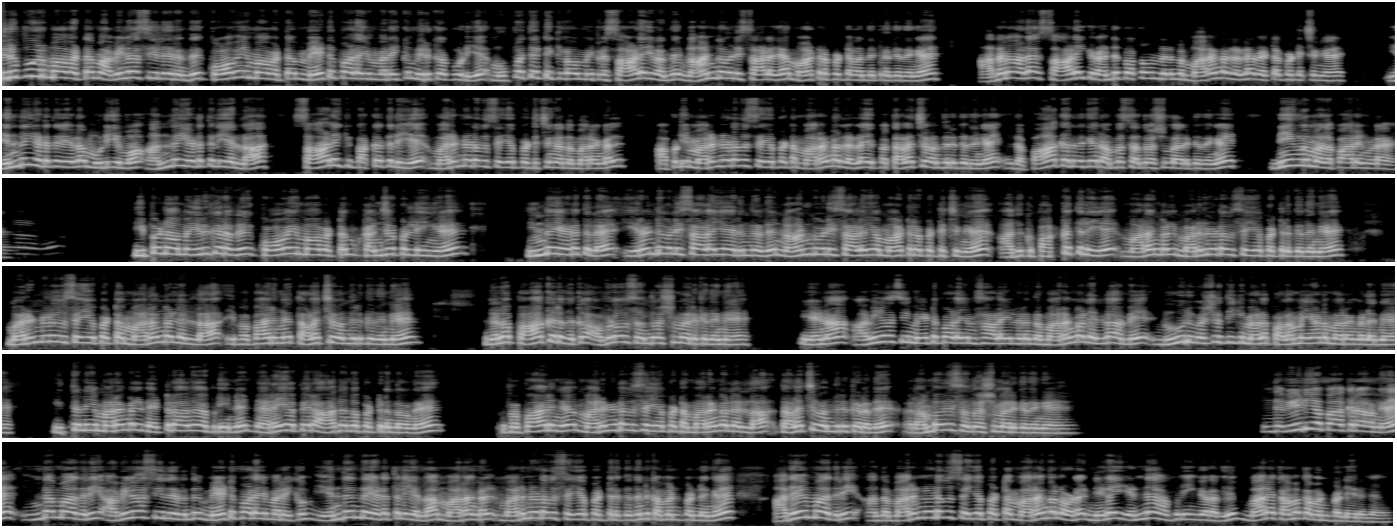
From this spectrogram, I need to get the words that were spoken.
திருப்பூர் மாவட்டம் அவினாசியிலிருந்து கோவை மாவட்டம் மேட்டுப்பாளையம் வரைக்கும் இருக்கக்கூடிய முப்பத்தெட்டு கிலோமீட்டர் சாலை வந்து நான்கு வழி சாலையா மாற்றப்பட்டு வந்துட்டு இருக்குதுங்க. அதனால சாலைக்கு ரெண்டு பக்கமும் இருந்த மரங்கள் எல்லாம் வெட்டப்பட்டுச்சுங்க. எந்த இடத்துல எல்லாம் முடியுமோ அந்த இடத்துல எல்லாம் சாலைக்கு பக்கத்திலேயே மறுநடவு செய்யப்பட்டுச்சுங்க அந்த மரங்கள். அப்படி மறுநடவு செய்யப்பட்ட மரங்கள் எல்லாம் இப்ப தலைச்சு வந்திருக்குதுங்க. இதை பாக்குறதுக்கே ரொம்ப சந்தோஷமா இருக்குதுங்க. நீங்களும் அதை பாருங்களேன். இப்ப நாம இருக்கிறது கோவை மாவட்டம் கஞ்சப்பள்ளிங்க. இந்த இடத்துல இரண்டு வழி சாலையா இருந்தது நான்கு வழி சாலையா மாற்றப்பட்டுச்சுங்க. அதுக்கு பக்கத்திலேயே மரங்கள் மறுநடவு செய்யப்பட்டிருக்குதுங்க. மறுநடவு செய்யப்பட்ட மரங்கள் எல்லாம் இப்ப பாருங்க தழைச்சு வந்திருக்குதுங்க. இதெல்லாம் பார்க்கறதுக்கு அவ்வளவு சந்தோஷமா இருக்குதுங்க. ஏன்னா அவினாசி மேட்டுப்பாளையம் சாலையில் இருந்த மரங்கள் எல்லாமே நூறு வருஷத்துக்கு மேல பழமையான மரங்களுங்க. இத்தனை மரங்கள் வெட்டுறாங்க அப்படின்னு நிறைய பேர் ஆதங்கப்பட்டிருந்தோங்க. இப்ப பாருங்க மறுநடவு செய்யப்பட்ட மரங்கள் எல்லாம் தழைச்சு வந்திருக்கிறது ரொம்பவே சந்தோஷமா இருக்குதுங்க. இந்த வீடியோ பார்க்குறவங்க இந்த மாதிரி அவினாசியிலிருந்து மேட்டுப்பாளையம் வரைக்கும் எந்தெந்த இடத்துல எல்லாம் மரங்கள் மறுநடவு செய்யப்பட்டிருக்குதுன்னு கமெண்ட் பண்ணுங்க. அதே மாதிரி அந்த மறுநடவு செய்யப்பட்ட மரங்களோட நிலை என்ன அப்படிங்கிறதையும் மறக்காம கமெண்ட் பண்ணிருங்க.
